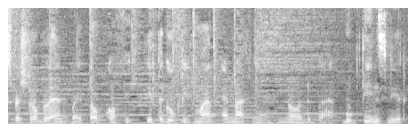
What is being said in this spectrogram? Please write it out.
Special Blend by Top Coffee. Diteguk nikmat, enaknya, no debat. Buktiin sendiri.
